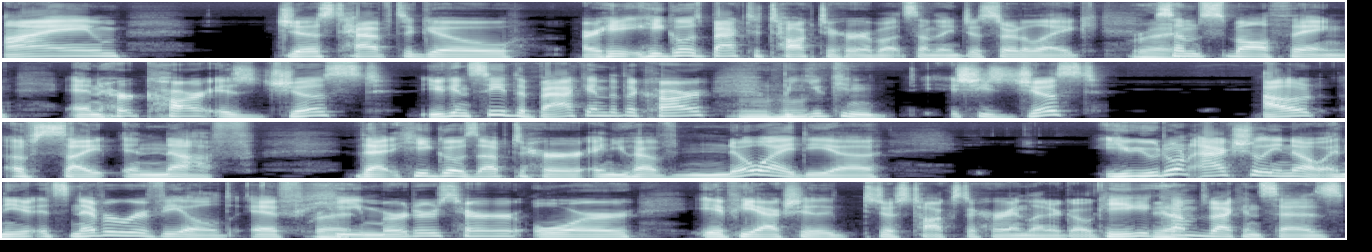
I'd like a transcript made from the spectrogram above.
"I'm just have to go." Or he he goes back to talk to her about something, just sort of like Right. some small thing, and her car is just you can see the back end of the car, Mhm. but you can she's just out of sight enough that he goes up to her and you have no idea you, you don't actually know and it's never revealed if he murders her or if he actually just talks to her and let her go he Yeah. comes back and says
